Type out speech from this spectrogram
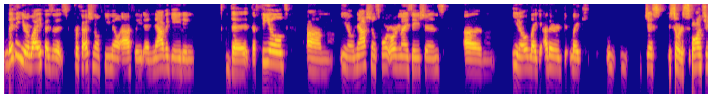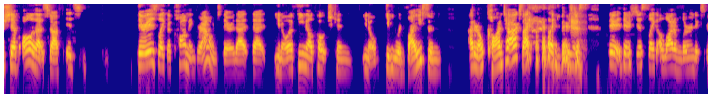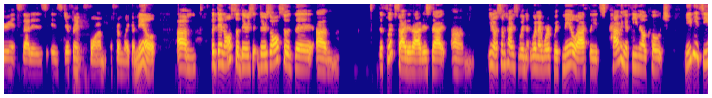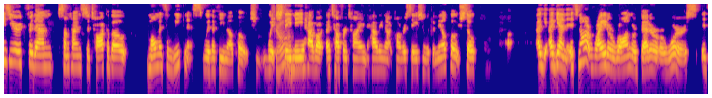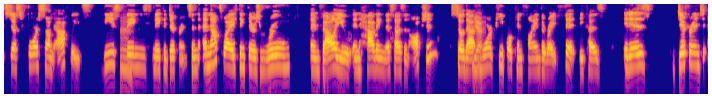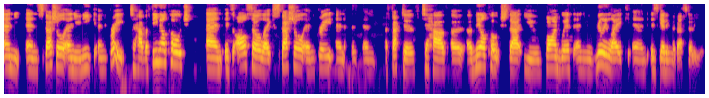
living your life as a professional female athlete and navigating the the field, um, you know, national sport organizations, um, you know, like other like just sort of sponsorship, all of that stuff. It's there is like a common ground there that that you know a female coach can you know give you advice and I don't know contacts. I like there's just there, there's just like a lot of learned experience that is is different from from like a male. Um, but then also there's there's also the um, the flip side of that is that um, you know sometimes when when I work with male athletes, having a female coach, maybe it's easier for them sometimes to talk about moments of weakness with a female coach, which Sure. they may have a, a tougher time having that conversation with a male coach. So again, it's not right or wrong or better or worse. It's just for some athletes, these Mm. things make a difference. And, and that's why I think there's room and value in having this as an option so that Yeah. more people can find the right fit because it is different and, and special and unique and great to have a female coach. And it's also like special and great and, and effective to have a, a male coach that you bond with and you really like and is getting the best out of you.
